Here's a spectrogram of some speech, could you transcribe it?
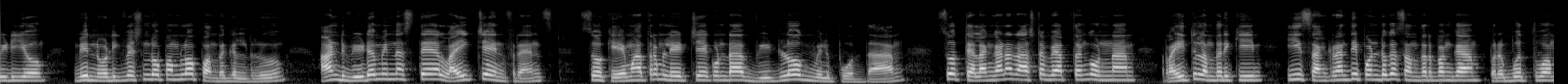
వీడియో మీరు నోటిఫికేషన్ రూపంలో పొందగలరు. అండ్ వీడియో మీద నచ్చితే లైక్ చేయండి ఫ్రెండ్స్. సో ఏమాత్రం లేట్ చేయకుండా వీడియోకి వెళ్ళిపోద్దాం సో తెలంగాణ రాష్ట్ర వ్యాప్తంగా ఉన్న రైతులందరికీ ఈ సంక్రాంతి పండుగ సందర్భంగా ప్రభుత్వం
